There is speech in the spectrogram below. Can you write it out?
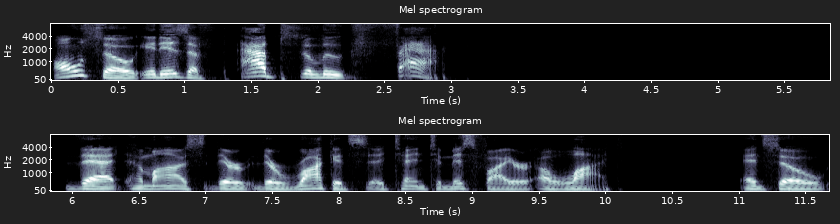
Also, it is a absolute fact that Hamas their their rockets uh, tend to misfire a lot. And so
